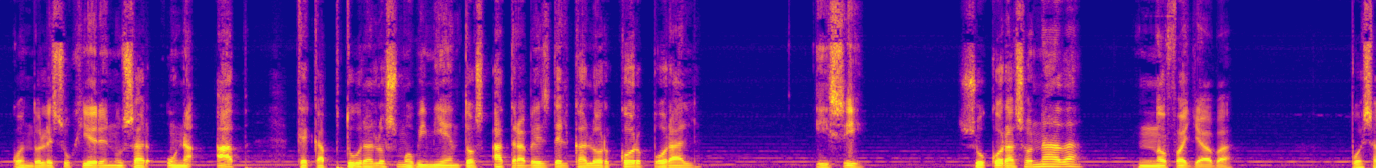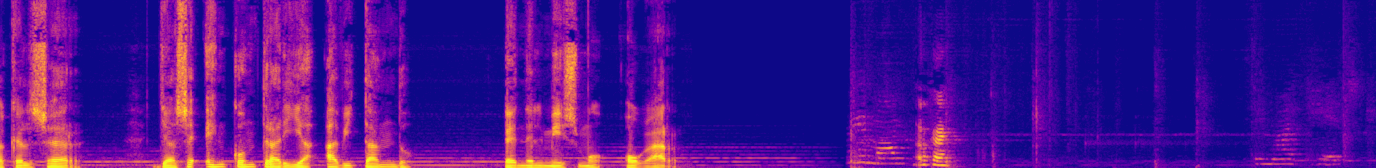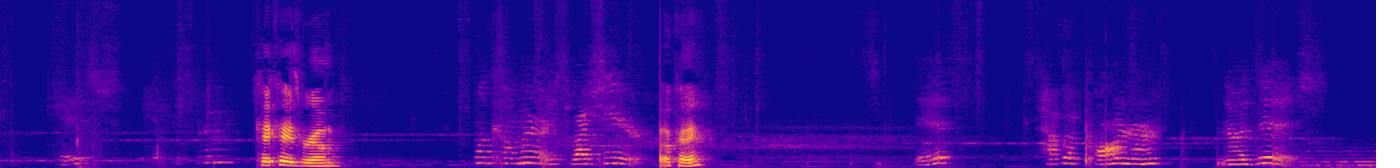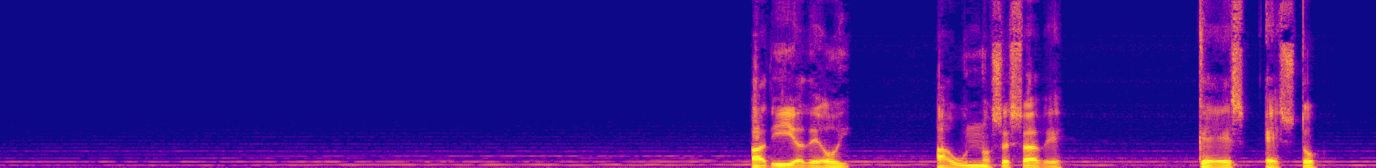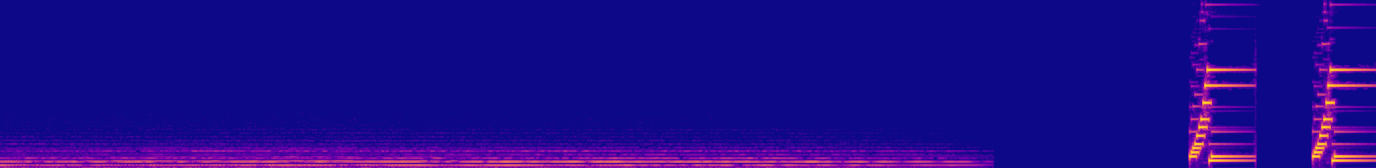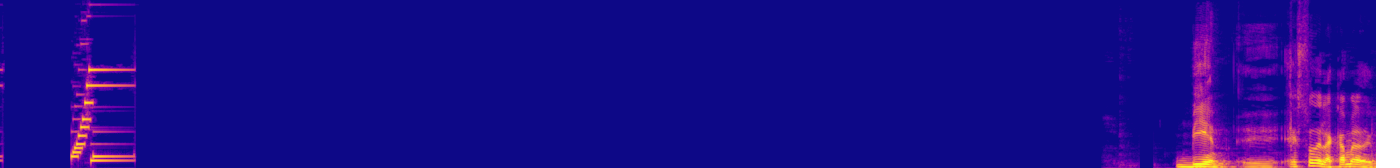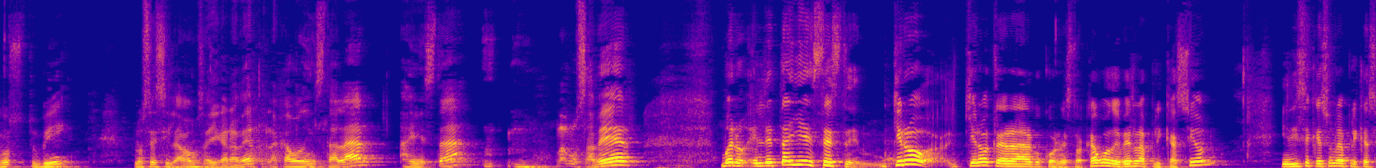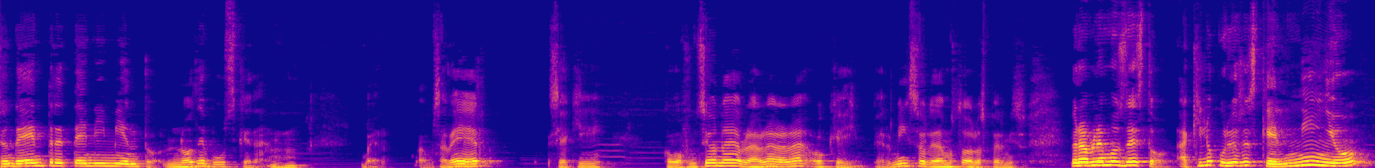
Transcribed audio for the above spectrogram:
cuando le sugieren usar una app que captura los movimientos a través del calor corporal. Y sí, su corazonada no fallaba, pues aquel ser ya se encontraría habitando en el mismo hogar. Okay. In my kids, kids, KK's room. Look, come here. It's right here. Okay. This have a corner. A día de hoy, aún no se sabe qué es esto. Bien, eh, esto de la cámara de Ghost to Be, no sé si la vamos a llegar a ver, la acabo de instalar, ahí está, vamos a ver. Bueno, el detalle es este, quiero, quiero aclarar algo con esto, acabo de ver la aplicación y dice que es una aplicación de entretenimiento, no de búsqueda. Bueno, vamos a ver si aquí cómo funciona, bla, bla, bla, bla, ok, permiso, le damos todos los permisos. Pero hablemos de esto, aquí lo curioso es que el niño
